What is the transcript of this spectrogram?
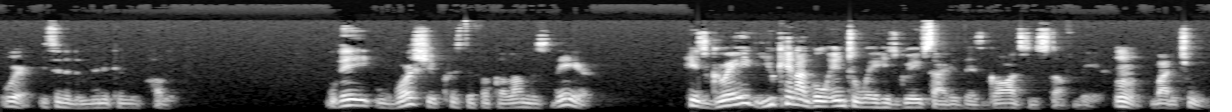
Where? it's in the Dominican Republic. They worship Christopher Columbus there. His grave, you cannot go into where his gravesite is. There's guards and stuff there Mm. by the tomb.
